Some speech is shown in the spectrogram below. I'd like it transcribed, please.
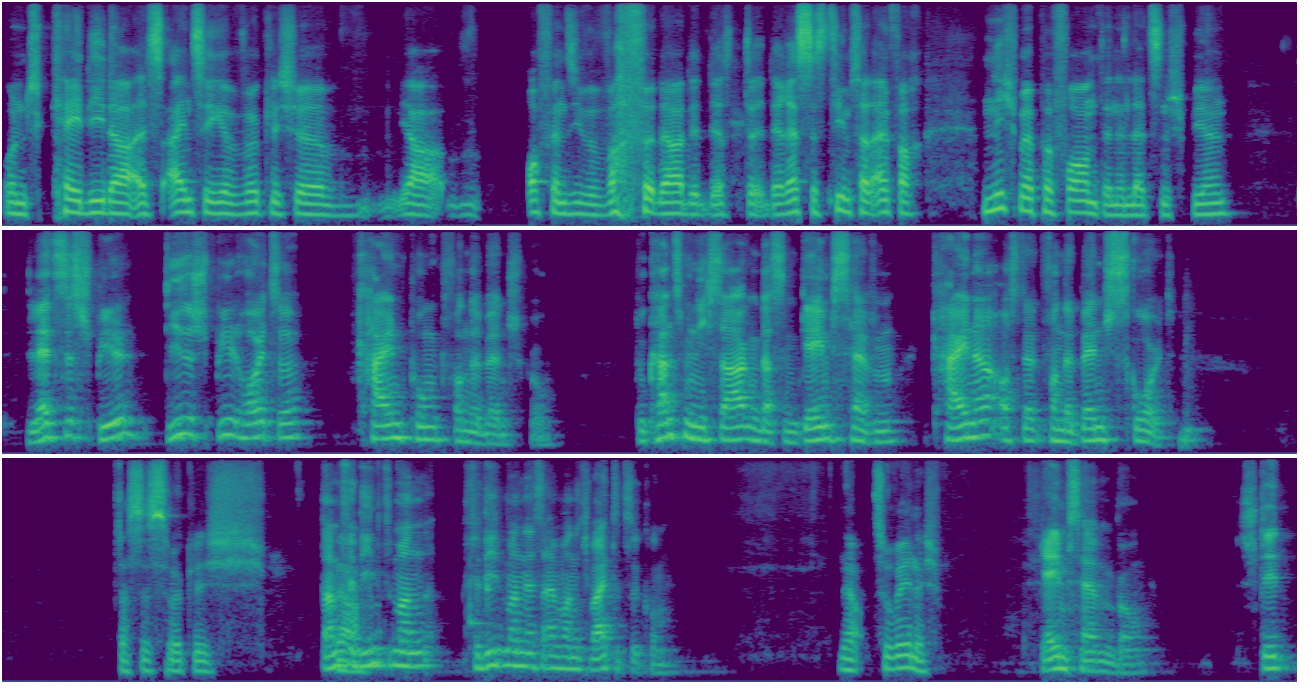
und KD da als einzige wirkliche ja, offensive Waffe da, der, der Rest des Teams hat einfach nicht mehr performt in den letzten Spielen. Letztes Spiel, dieses Spiel heute kein Punkt von der Bench, Bro. Du kannst mir nicht sagen, dass im Game 7 keiner aus der, von der Bench scored. Das ist wirklich. Dann ja. verdient, man, verdient man es einfach nicht weiterzukommen. Ja, zu wenig. Game 7, Bro. Steht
